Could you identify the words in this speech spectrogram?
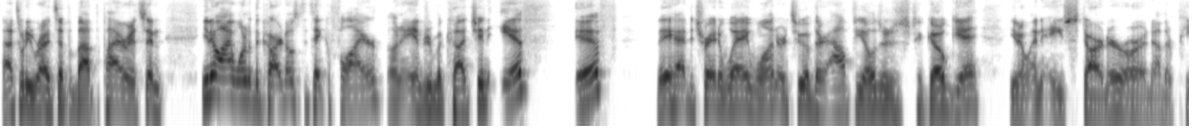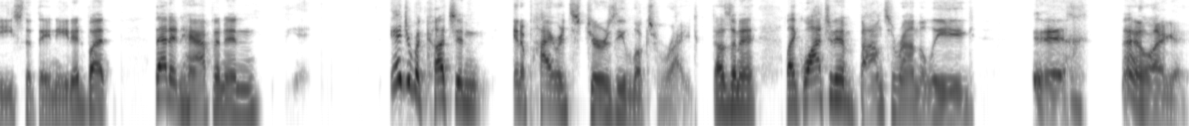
that's what he writes up about the Pirates. And you know, I wanted the Cardinals to take a flyer on Andrew McCutchen if if they had to trade away one or two of their outfielders to go get, you know, an ace starter or another piece that they needed. But that didn't happen. And Andrew McCutchen in a Pirates jersey looks right, doesn't it? Like watching him bounce around the league. I don't like it.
